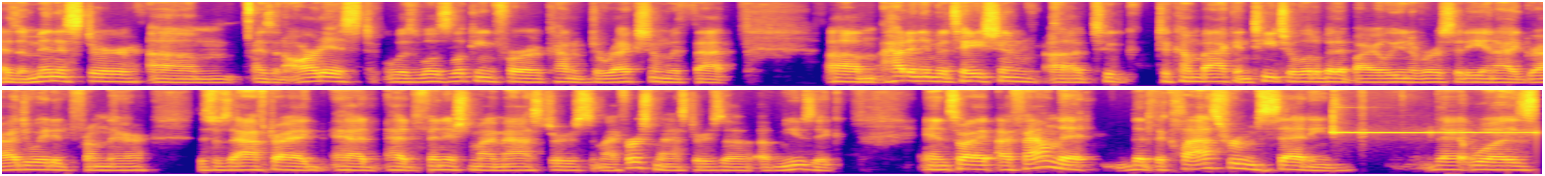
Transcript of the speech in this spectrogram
as a minister, um, as an artist, was was looking for a kind of direction with that. Um, had an invitation uh, to to come back and teach a little bit at Biola University, and I graduated from there. This was after I had had finished my master's, my first master's of, of music, and so I, I, found that that the classroom setting that was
